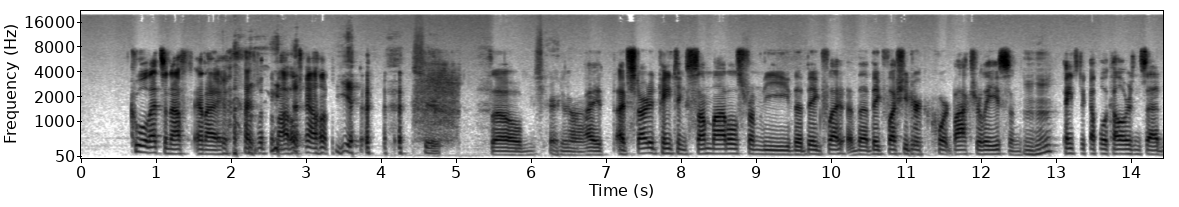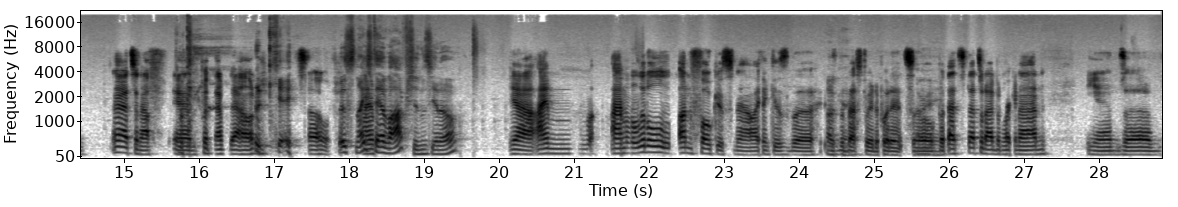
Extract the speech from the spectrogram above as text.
"Cool, that's enough." And I, I put the model down. yeah. sure. So Sure. you know, I I've started painting some models from the the big fle- the big flesh eater court box release, and Mm-hmm. painted a couple of colors and said, "That's enough," and put them down. Okay. So It's nice I'm- to have options, you know? Yeah, I'm I'm a little unfocused now. I think is the is the best way to put it. So, Alright. but that's that's what I've been working on, and um,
